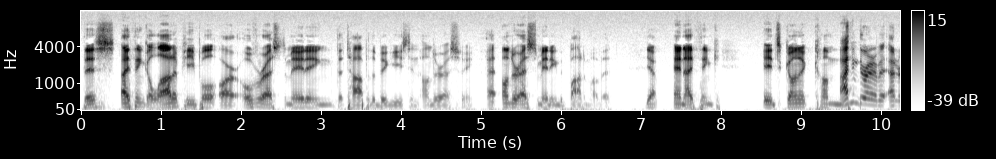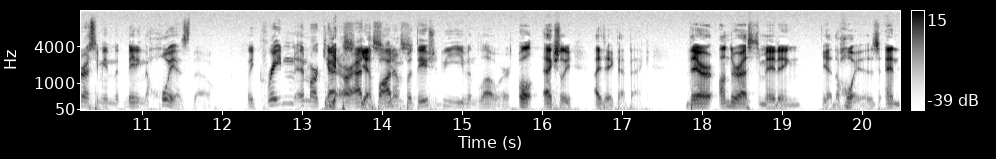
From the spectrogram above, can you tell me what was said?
This, I think, a lot of people are overestimating the top of the Big East and underestimating uh, underestimating the bottom of it. Yep. And I think it's gonna come. I think they're under- underestimating the, meaning the Hoyas though. Like Creighton and Marquette Yes, are at yes, the bottom, yes. but they should be even lower. Well, actually, I take that back. They're underestimating, yeah, the Hoyas, and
